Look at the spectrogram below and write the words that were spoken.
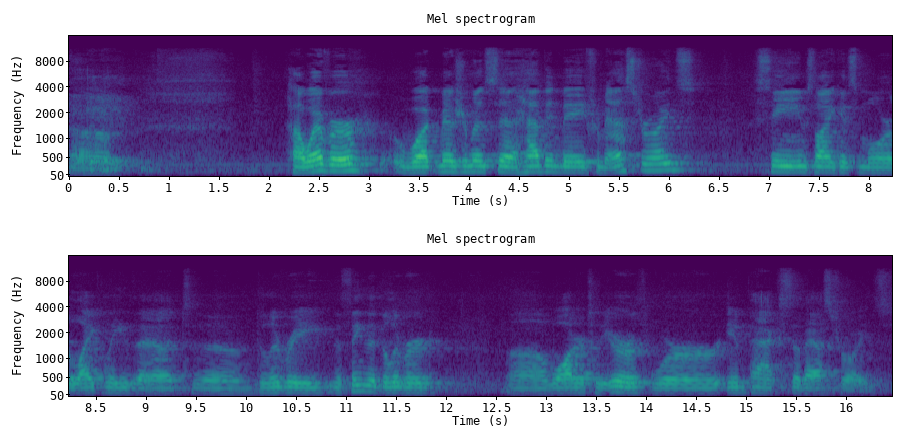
Um, however, what measurements have been made from asteroids seems like it's more likely that the delivery, the thing that delivered uh, water to the earth were impacts of asteroids.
